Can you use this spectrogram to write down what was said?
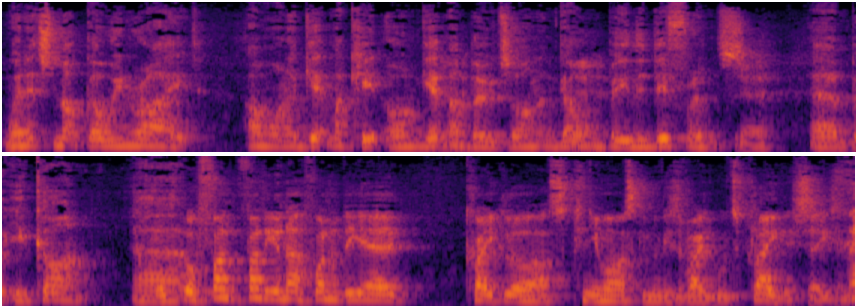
when it's not going right, I want to get my kit on, get my boots on, and go Yeah. and be the difference. Yeah. Um, but you can't. Uh, Well, well fun, funny enough, one of the uh, Craig Law asked, "Can you ask him if he's available to play this season?"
